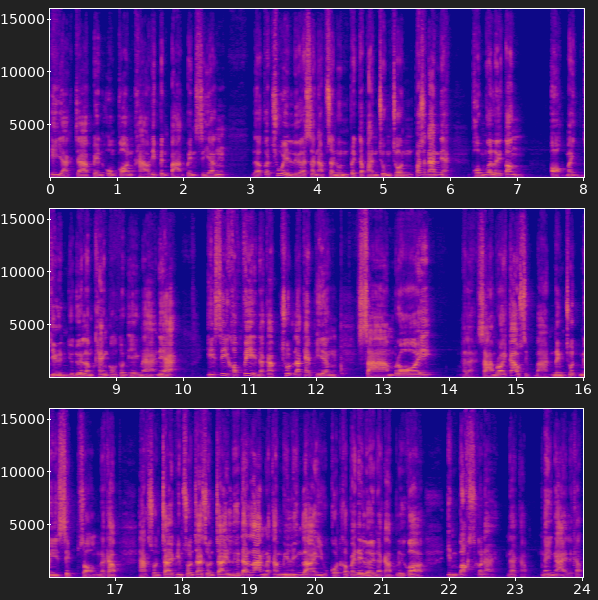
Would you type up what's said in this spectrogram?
ที่อยากจะเป็นองค์กรข่าวที่เป็นปากเป็นเสียง แล้วก็ช่วยเหลือสนับสนุนผลิตภัณฑ์ชุมชน เพราะฉะนั้นเนี่ยผมก็เลยต้องออกมายืนอยู่ด้วยลำแข้งของตนเองนะฮะเนี่ยฮะ Easy Coffee นะครับ ชุดละแค่เพียง 300เท่าไหร่390 บาท 1 ชุดมี10ซองนะครับ หากสนใจพิมพ์สนใจสนใจหรือด้านล่างนะครับ มีลิงก์ไลน์อยู่กดเข้าไปได้เลยนะครับ หรือก็ inbox ก็ได้นะครับ ง่ายๆเลยครับ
